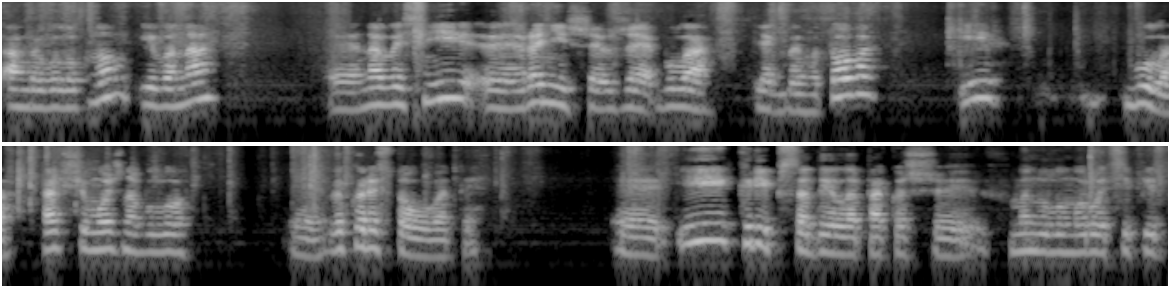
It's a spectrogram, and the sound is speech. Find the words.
агроволокном, і вона е, навесні е, раніше вже була якби готова і була, так що можна було використовувати. Е, І кріп садила також е, в минулому році під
